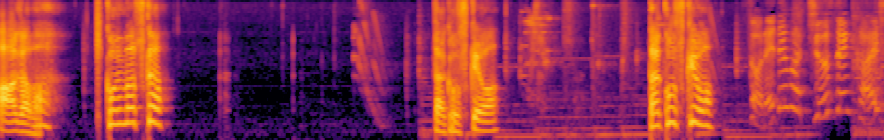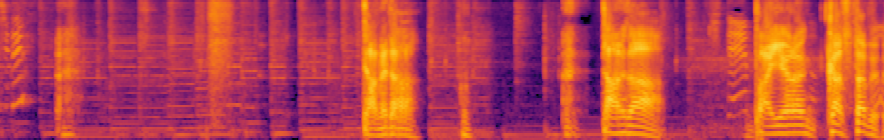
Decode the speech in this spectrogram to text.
あがま、聞こえますか？タコスケは？タコスケは？それでは抽選開始ですダメだ。ダメだ。バイアランカスタム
